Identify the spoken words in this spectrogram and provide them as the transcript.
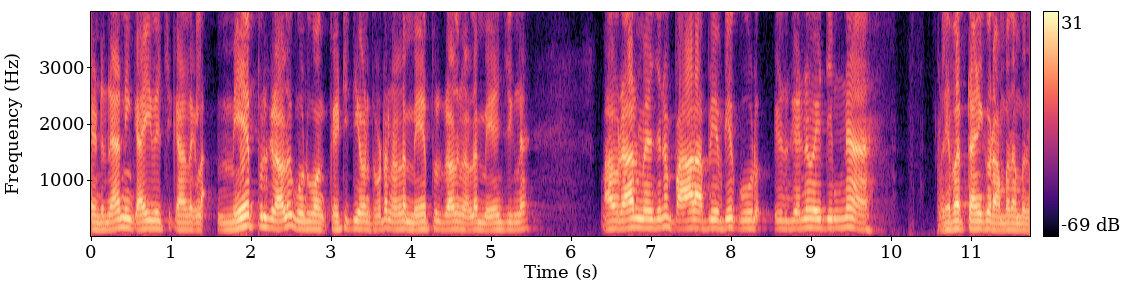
ரெண்டு நேரம் நீங்கள் கை வச்சு கலந்துக்கலாம். மேப்பு இருக்கிற ஆளும் கொண்டு வாங்க கெட்டி தீவனத்தை விட நல்லா மேப்பு இருக்கிற ஆளும் நல்லா மேய்ஞ்சிங்கன்னா அவர் ஆரம்பிச்சுன்னா பால் அப்படி அப்படியே கூடும். இதுக்கு என்ன வைத்தியம்னா லிவர் ஒரு ஐம்பது ஐம்பது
